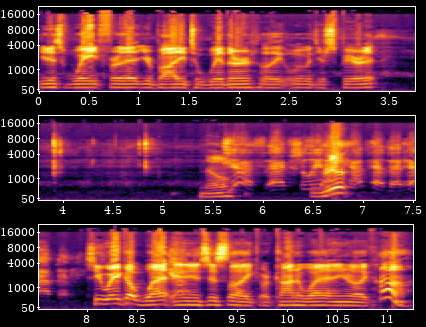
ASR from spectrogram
you just wait for the, your body to wither, like, with your spirit? No? Yes, actually, Really? I have had that happen. So you wake up wet and it's just like, or kind of wet, and you're like, huh,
